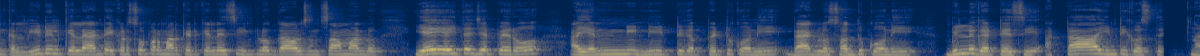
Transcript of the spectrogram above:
ఇంకా లీడిల్కి వెళ్ళా అంటే ఇక్కడ సూపర్ మార్కెట్కి వెళ్ళేసి ఇంట్లోకి కావాల్సిన సామాన్లు ఏ అయితే చెప్పారో అవన్నీ నీట్గా పెట్టుకొని బ్యాగ్లో సర్దుకొని బిల్లు కట్టేసి అట్టా ఇంటికి వస్తాయి నా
